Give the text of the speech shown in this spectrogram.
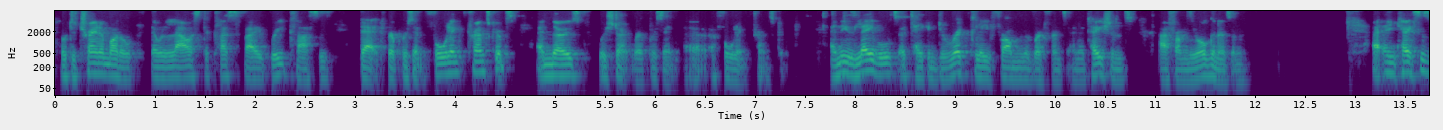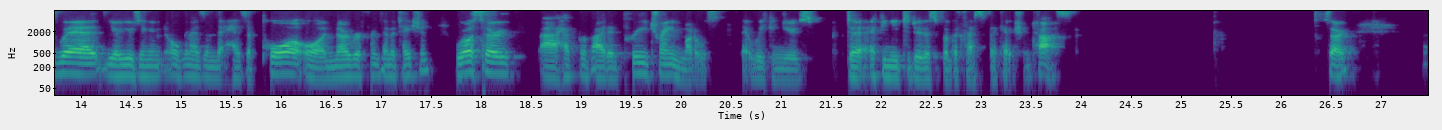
or to train a model that will allow us to classify read classes that represent full-length transcripts and those which don't represent a, a full-length transcript. And these labels are taken directly from the reference annotations uh, from the organism. Uh, in cases where you're using an organism that has a poor or no reference annotation, we also uh, have provided pre-trained models that we can use to, if you need to do this for the classification task. So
